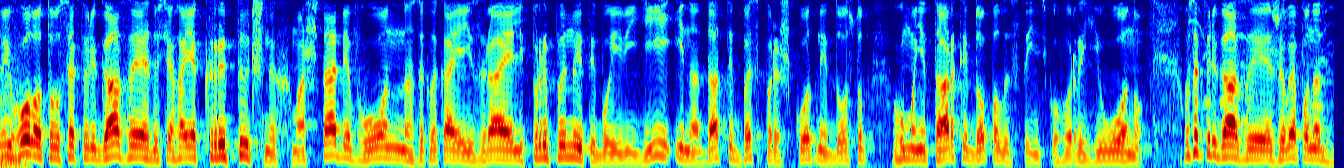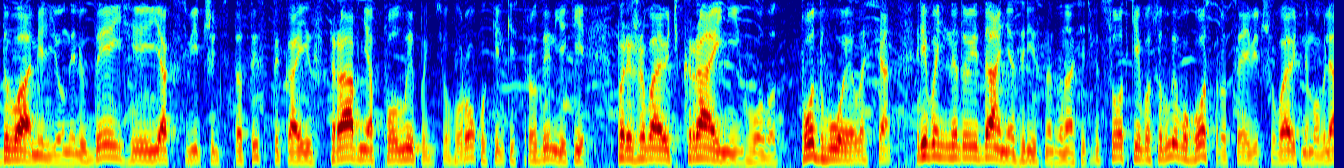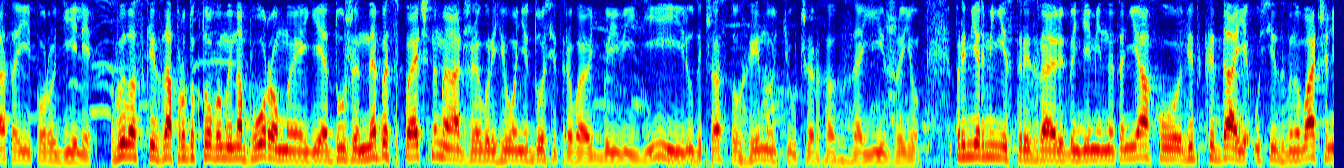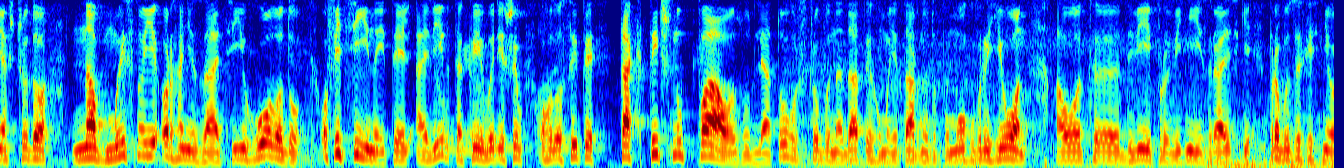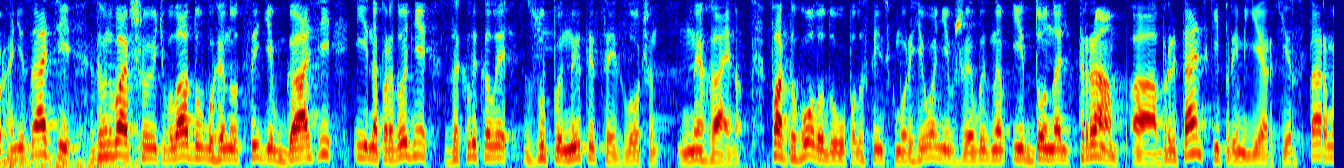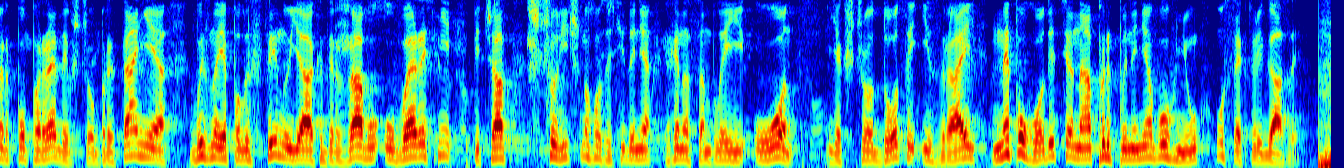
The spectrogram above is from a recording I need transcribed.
Ну і голод у секторі Гази досягає критичних масштабів. ООН закликає Ізраїль припинити бойові дії і надати безперешкодний доступ гуманітарки до палестинського регіону. У секторі Гази живе понад 2 мільйони людей. І як свідчить статистика, із травня по липень цього року кількість родин, які переживають крайній голод, подвоїлася. Рівень недоїдання зріс на 12%. Особливо гостро це відчувають немовлята і породілі. Вилазки за продуктовими наборами є дуже небезпечними, адже в регіоні досі тривають бойові дії, і люди часто гинуть у чергах за їжею. Прем'єр-міністр Ізраїлю Бенджамін Нетаньяху відкидає усі звинувачення щодо навмисної організації голоду. Офіційний Тель-Авів таки вирішив оголосити тактичну паузу для того, щоб надати гуманітарну допомогу в регіон. А от е, дві провідні ізраїльські правозахисні організації звинувачують владу в геноциді в Газі і напередодні закликали зупинити цей злочин негайно. Факт голоду у палестинському регіоні вже визнав і Дональд Трамп. А британський прем'єр Кір Стармер попередив, що Британія визнає Палестину як державу у вересні під час щорічного засідання Генасамблеї ООН, якщо доти Ізраїль не погодиться на припинення вогню у секторі Гази.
